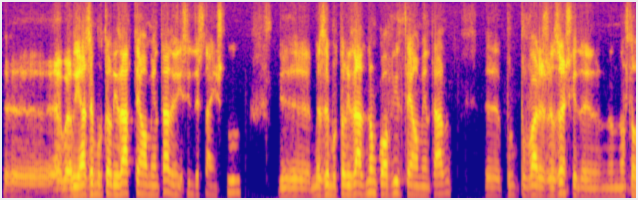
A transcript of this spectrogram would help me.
uh, aliás, a mortalidade tem aumentado, isso ainda está em estudo, mas a mortalidade não Covid tem aumentado. eh, por, por, várias razões que ainda não estão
